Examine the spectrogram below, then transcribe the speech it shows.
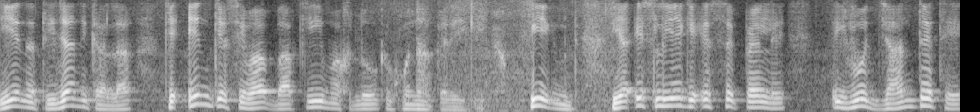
ये नतीजा निकाला कि इनके सिवा बाकी मखलूक गुनाह करेगी। एक या इसलिए कि इससे पहले वो जानते थे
